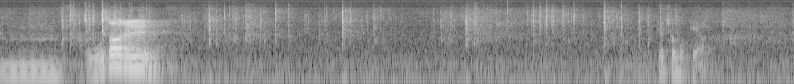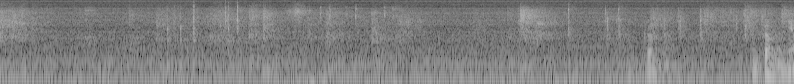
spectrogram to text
음, 오더를 이렇게 줘볼게요. 잠깐만, 잠깐만요.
